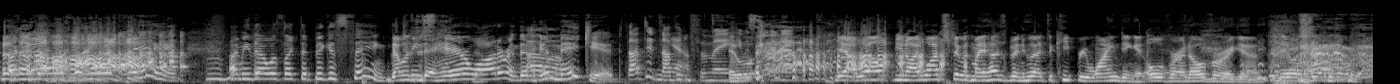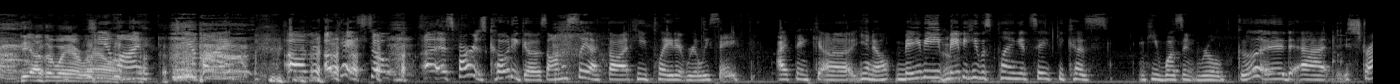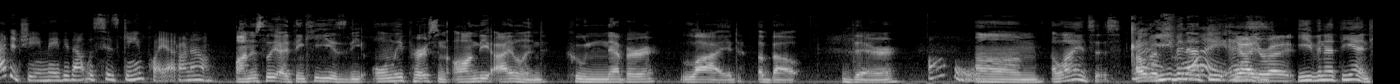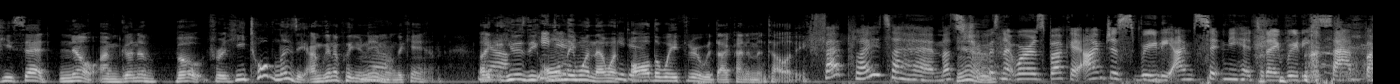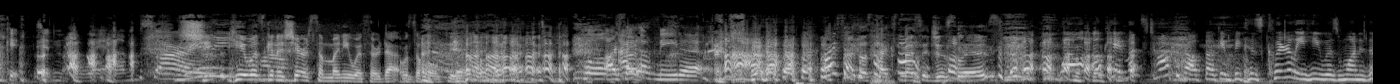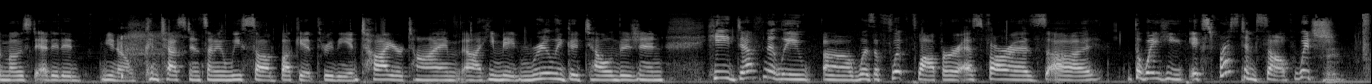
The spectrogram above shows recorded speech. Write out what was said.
I mean, that was the whole thing. I mean, that was like the biggest thing. That was Between just- the hair water and then Oh. him naked. That did nothing Yeah. for me. He was spinning. yeah, well, you know, I watched it with my husband who had to keep rewinding it over and over again. It was the other, the other way around. TMI. TMI. Um, okay, so uh, as far as Cody goes, honestly, I thought he played it really safe. I think, uh, you know, maybe maybe he was playing it safe because he wasn't real good at strategy. Maybe that was his gameplay. I don't know. Honestly, I think he is the only person on the island who never lied about their Oh. um, alliances. Good even at the end, Yeah, you're right. Even at the end, he said, "No, I'm gonna vote for." He told Lindsay, "I'm gonna put your name Yeah. on the can." Like Yeah, he was the he only did. one that went all the way through with that kind of mentality. Fair play to him. That's Yeah. true, isn't it? Whereas Bucket, I'm just really, I'm sitting here today really sad Bucket didn't win. I'm sorry. She, he was going to share some money with her. That was the whole deal. well, I, thought- don't need it. I saw those text messages, Liz. well, okay, let's talk about Bucket because clearly he was one of the most edited, you know, contestants. I mean, we saw Bucket through the entire time. Uh, he made really good television. He definitely uh, was a flip flopper as far as uh, the way he expressed himself. Which,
